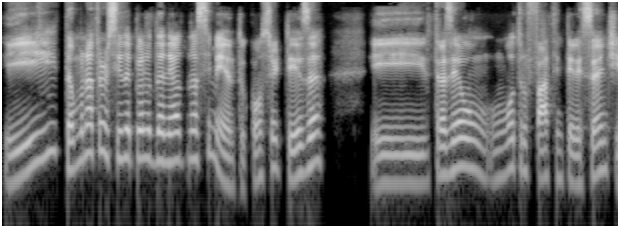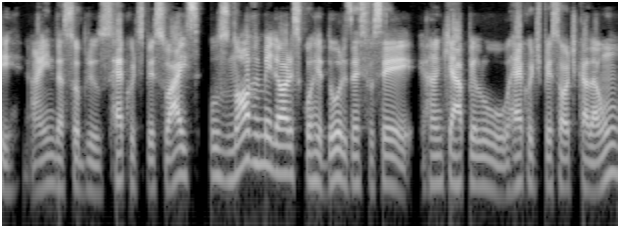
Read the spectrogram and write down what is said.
E estamos na torcida pelo Daniel do Nascimento, com certeza. E trazer um, um, outro fato interessante ainda sobre os recordes pessoais: os nove melhores corredores, né? Se você ranquear pelo recorde pessoal de cada um,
